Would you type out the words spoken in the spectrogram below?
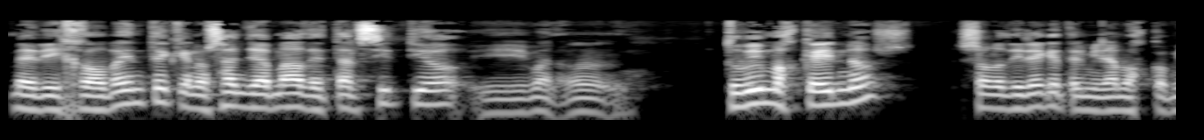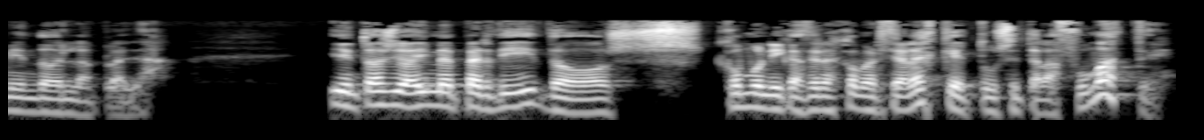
me dijo, vente que nos han llamado de tal sitio y bueno, tuvimos que irnos, solo diré que terminamos comiendo en la playa. Y entonces yo ahí me perdí dos comunicaciones comerciales que tú sí te las fumaste.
